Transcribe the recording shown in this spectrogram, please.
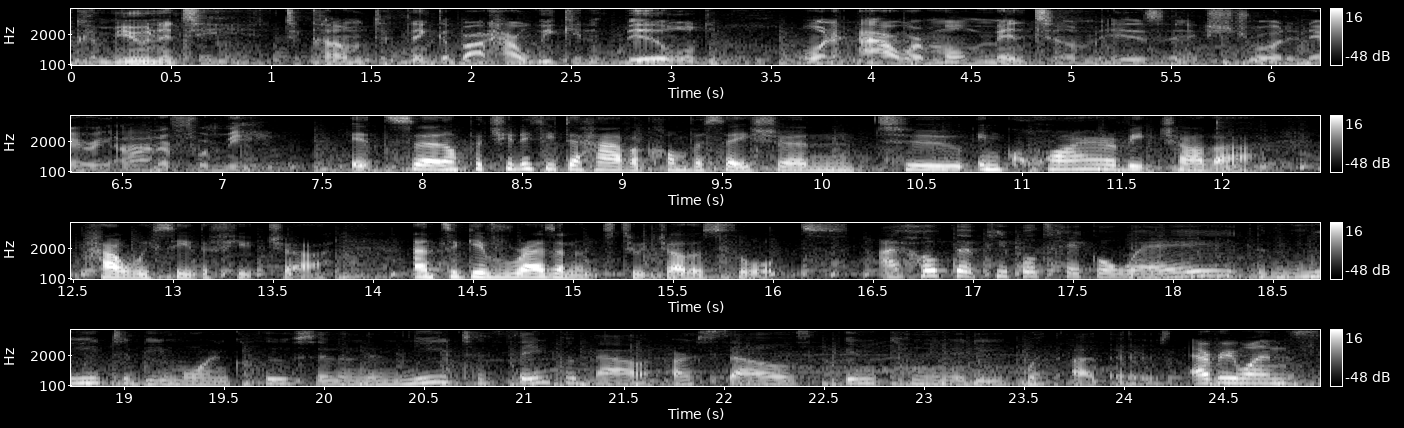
community, to come to think about how we can build on our momentum is an extraordinary honor for me. It's an opportunity to have a conversation, to inquire of each other how we see the future and to give resonance to each other's thoughts. I hope that people take away the need to be more inclusive and the need to think about ourselves in community with others. Everyone's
